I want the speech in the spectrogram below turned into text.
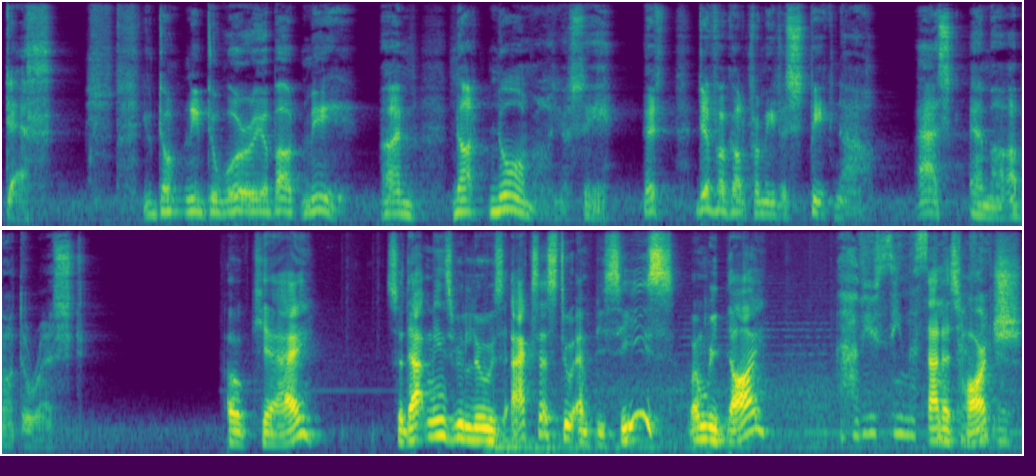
death. You don't need to worry about me. I'm not normal, you see. It's difficult for me to speak now. Ask Emma about the rest. Okay. So that means we lose access to NPCs when we die? Have you seen the That is sculptor harsh.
